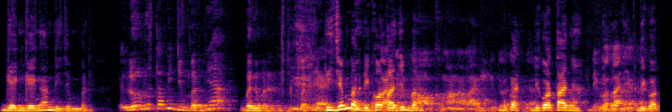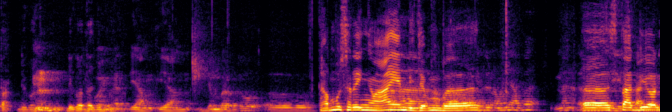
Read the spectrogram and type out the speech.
geng-gengan di Jember Lu, lu tapi Jembernya bener-bener di Jembernya? Di Jember, di kota Jember. mau ke mana lagi gitu? bukan di kotanya Di kotanya. di kota di kota di kota Jember inget yang yang Jember tuh. eh, kamu sering main di Jember itu namanya apa? Nah, si Stadion.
